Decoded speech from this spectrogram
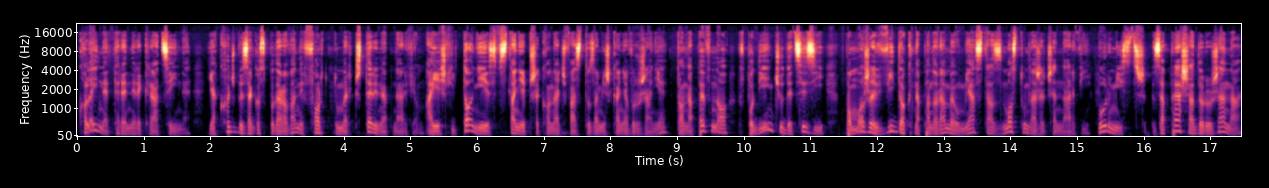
kolejne tereny rekreacyjne, jak choćby zagospodarowany fort numer 4 nad Narwią. A jeśli to nie jest w stanie przekonać Was do zamieszkania w Różanie, to na pewno w podjęciu decyzji pomoże widok na panoramę miasta z mostu na rzece Narwi. Burmistrz zaprasza do Różana,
